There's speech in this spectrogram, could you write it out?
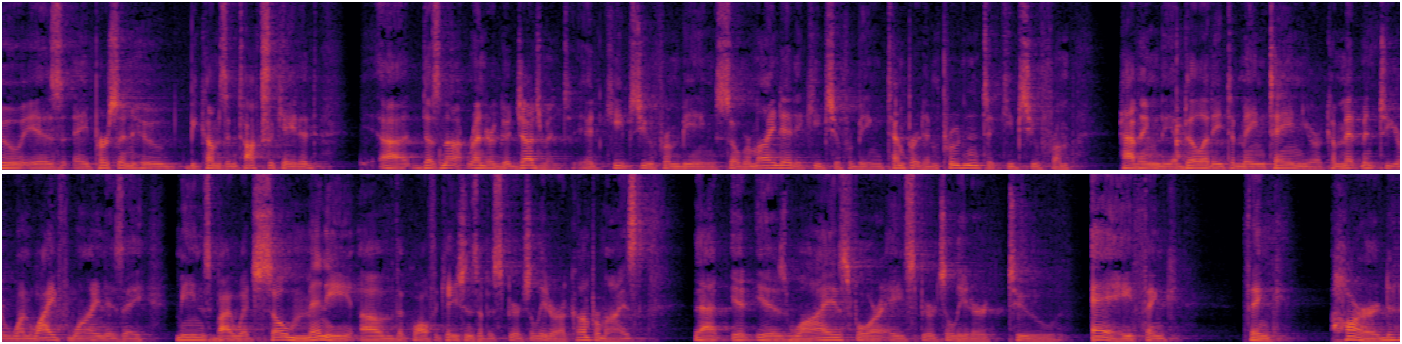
who is a person who becomes intoxicated, uh, does not render good judgment. It keeps you from being sober minded, it keeps you from being temperate and prudent, it keeps you from having the ability to maintain your commitment to your one wife. Wine is a means by which so many of the qualifications of a spiritual leader are compromised that it is wise for a spiritual leader to a think think hard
